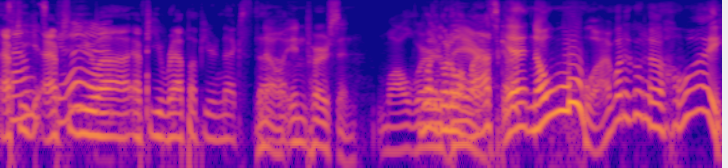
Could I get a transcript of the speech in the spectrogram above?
After you, Sounds after you uh, after you wrap up your next. no, uh, in person. While we're wanna go to. Alaska? Yeah, no, I want to go to Hawaii.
